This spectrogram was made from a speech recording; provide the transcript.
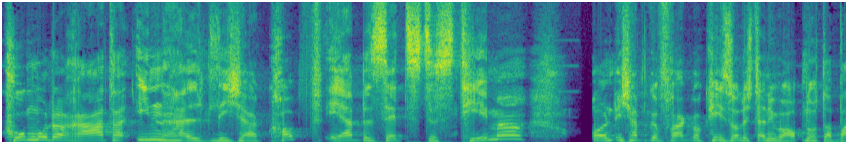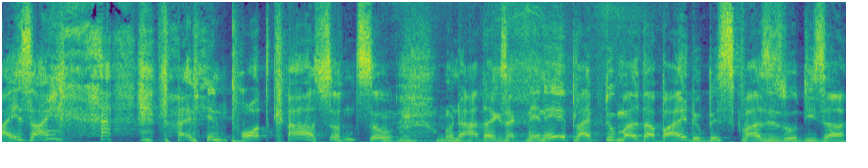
Co-Moderator, inhaltlicher Kopf. Er besetzt das Thema Und ich habe gefragt, okay, soll ich dann überhaupt noch dabei sein bei den Podcasts und so? Mhm, mhm, und da hat er gesagt, nee, nee, bleib du mal dabei. Du bist quasi so dieser,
